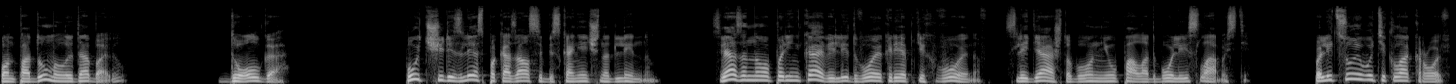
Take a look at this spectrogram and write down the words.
Он подумал и добавил. Долго. Путь через лес показался бесконечно длинным. Связанного паренька вели двое крепких воинов, следя, чтобы он не упал от боли и слабости. По лицу его текла кровь.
